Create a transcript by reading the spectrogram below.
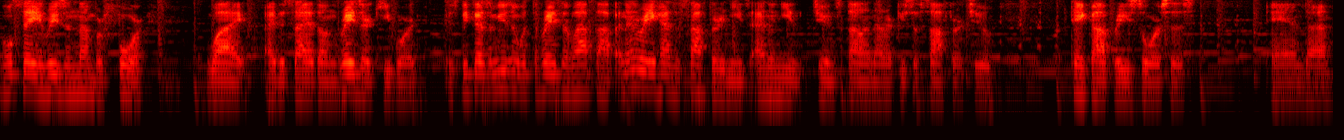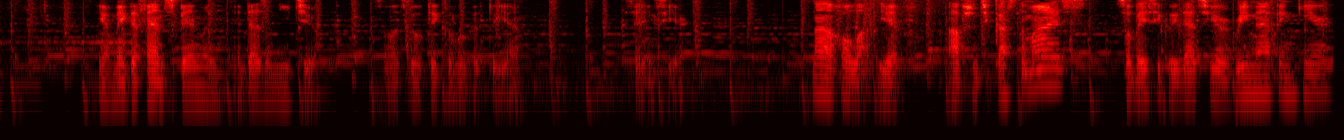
we'll say reason number four why I decided on Razer keyboard is because I'm using with the Razer laptop and it already has the software it needs. I don't need to install another piece of software to take up resources and uh, you know make the fan spin when it doesn't need to. So let's go take a look at the uh, settings here. It's not a whole lot. You have option to customize. So basically that's your remapping here.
